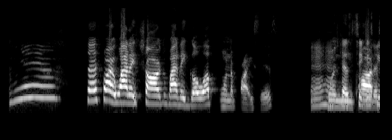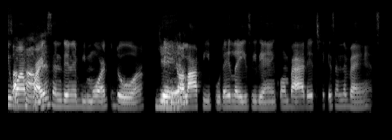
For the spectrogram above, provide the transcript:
yeah, so that's probably why they charge, why they go up on the prices. When Because tickets be one coming. price and then it be more at the door. Yeah, You know, a lot of people they lazy, they ain't gonna buy their tickets in advance.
